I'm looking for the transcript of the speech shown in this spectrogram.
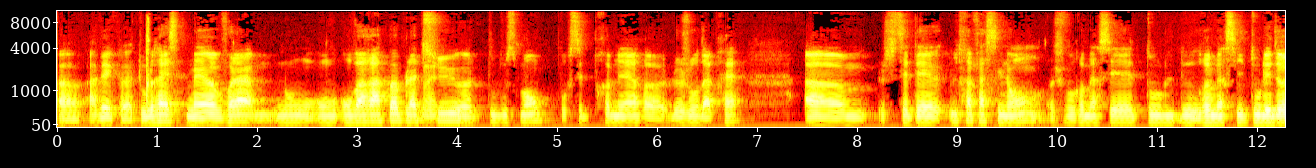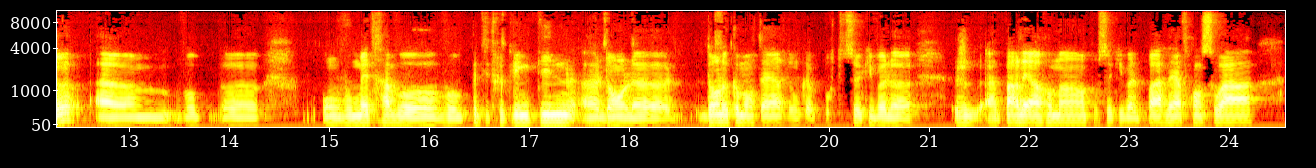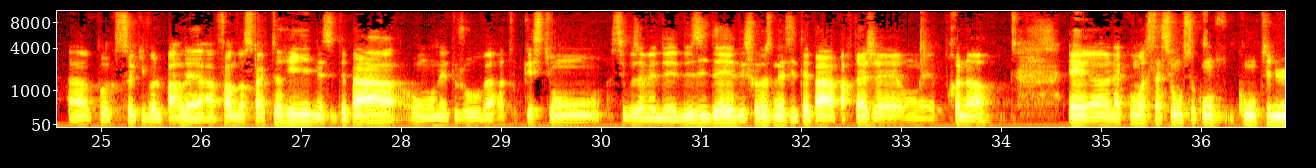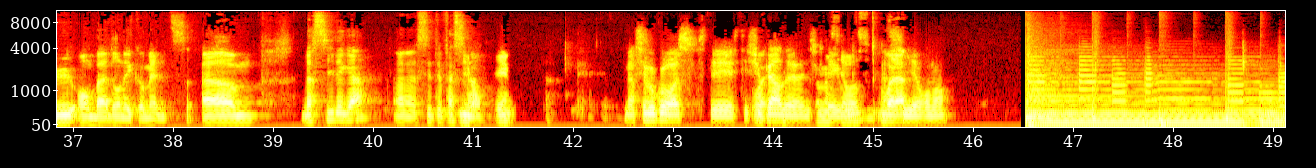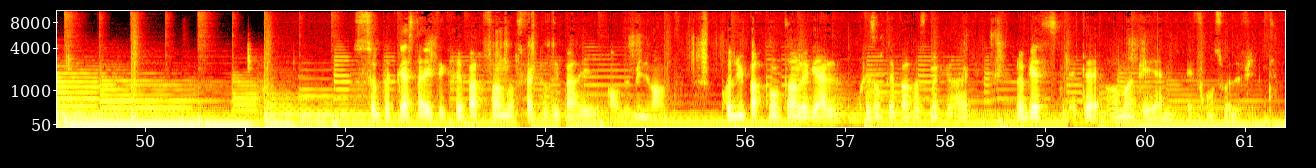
Euh, avec tout le reste. Mais voilà, nous, on, on va wrap up là-dessus tout doucement pour cette première, le jour d'après. Euh, C'était ultra fascinant. Je vous remercie, tout, remercie tous les deux. Euh, vos, euh, on vous mettra vos, vos, petits trucs LinkedIn euh, dans, le, dans le commentaire. Donc, euh, pour tous ceux qui veulent parler à Romain, pour ceux qui veulent parler à François, pour ceux qui veulent parler à Founders Factory, n'hésitez pas. On est toujours ouvert à toutes questions. Si vous avez des, des idées, des choses, n'hésitez pas à partager. On est preneurs. Et euh, la conversation se continue en bas dans les comments. Euh, merci les gars, euh, c'était fascinant. Beaucoup Ross, c'était super de discuter avec vous. Merci voilà. Romain. Ce podcast a été créé par Founders Factory Paris en 2020, produit par Quentin Legal, présenté par Ross McCurac. Nos guests étaient Romain Cayenne et François Defitte.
